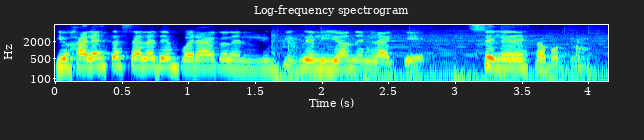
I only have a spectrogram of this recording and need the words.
y ojalá esta sea la temporada con el Olympique de Lyon en la que se le dé esta oportunidad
